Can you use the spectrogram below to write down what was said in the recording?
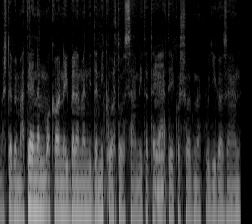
most ebben már tényleg nem akarnék belemenni, de mikortól számít a te Mhm. játékosodnak úgy igazán.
